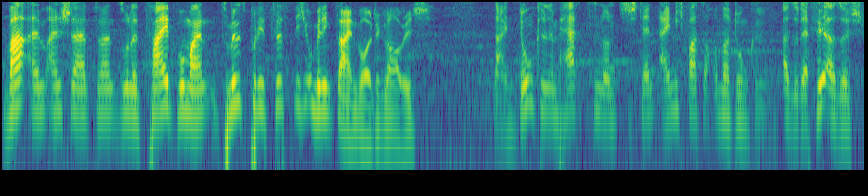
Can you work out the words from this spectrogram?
war allem Einstein so eine Zeit, wo man zumindest Polizist nicht unbedingt sein wollte, glaube ich. Nein, dunkel im Herzen und eigentlich war es auch immer dunkel. Also der Film, also ich,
